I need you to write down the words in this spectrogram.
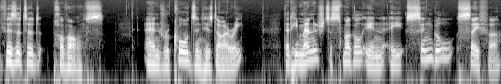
visited Provence and records in his diary that he managed to smuggle in a single sefer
